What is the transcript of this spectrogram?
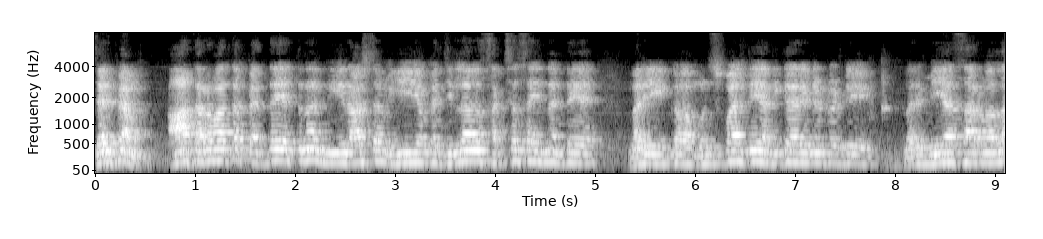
జరిపాం. ఆ తర్వాత పెద్ద ఎత్తున ఈ రాష్ట్రం ఈ యొక్క జిల్లాలో సక్సెస్ అయిందంటే మరి ఇక మున్సిపాలిటీ అధికారి అయినటువంటి మరి మియా సార్ వల్ల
